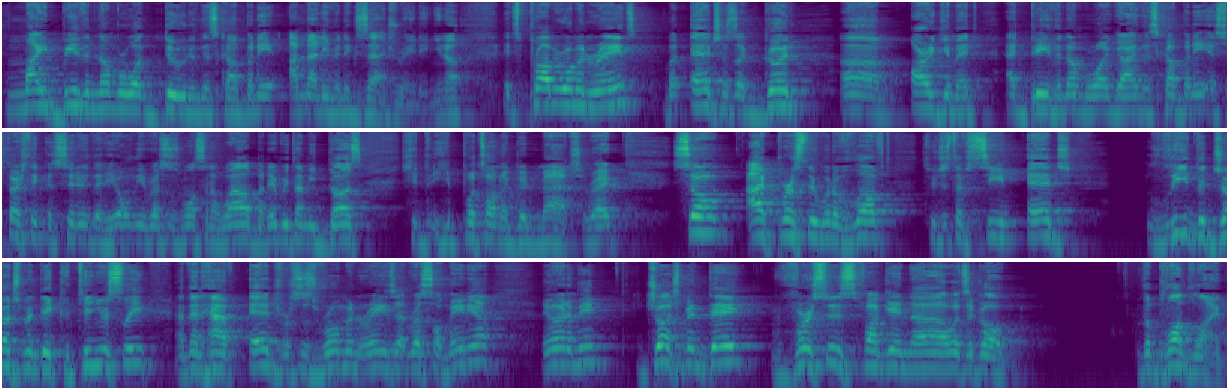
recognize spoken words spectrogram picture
might be the number one dude in this company. I'm not even exaggerating. You know, it's probably Roman Reigns, but Edge has a good um, argument at being the number one guy in this company, especially considering that he only wrestles once in a while. But every time he does, he, he puts on a good match, right? So I personally would have loved to just have seen Edge lead the Judgment Day continuously and then have Edge versus Roman Reigns at WrestleMania. You know what I mean? Judgment Day versus fucking uh, what's it called? The Bloodline.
